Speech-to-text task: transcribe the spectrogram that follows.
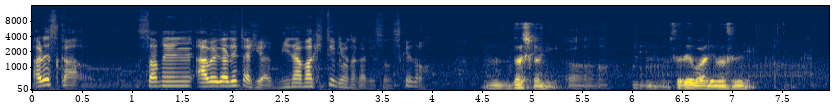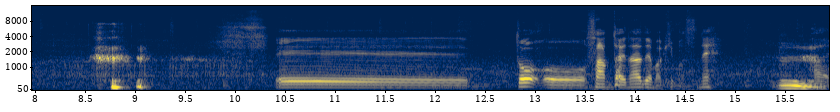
あれですか、スタメン、阿部が出た日は皆負けてるような感じするんですけど、うん、確かに。うんうん、それはありますね。えーっと、お3対7で負けますね。うん。はい、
